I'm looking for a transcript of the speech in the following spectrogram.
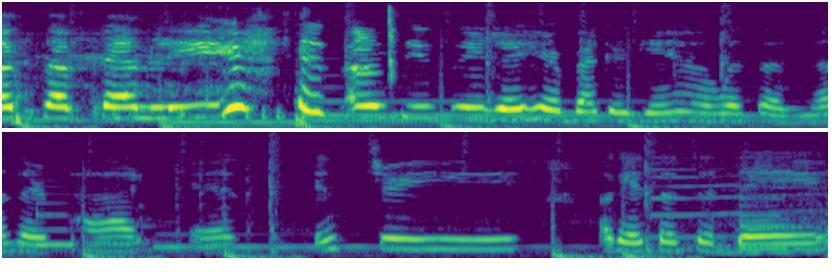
What's up, family? It's Auntie CJ here back again with another podcast entry. Okay, so today,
